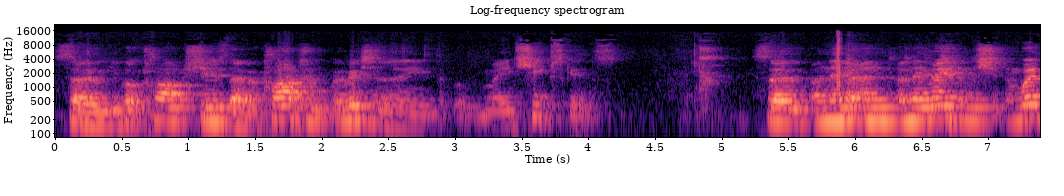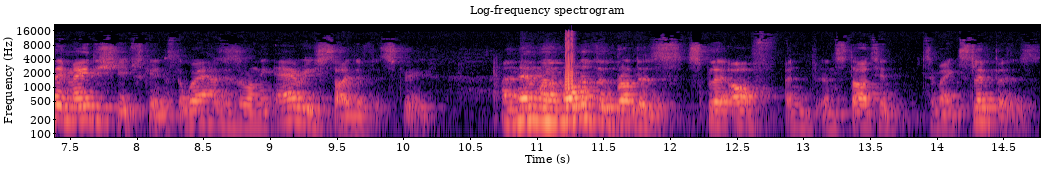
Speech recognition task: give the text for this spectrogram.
So you've got Clark Shoes there, but Clark originally made sheepskins. So, and they, and, and they made, and where they made the sheepskins, the warehouses are on the Aries side of the street. And then when one of the brothers split off and, and started to make slippers,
